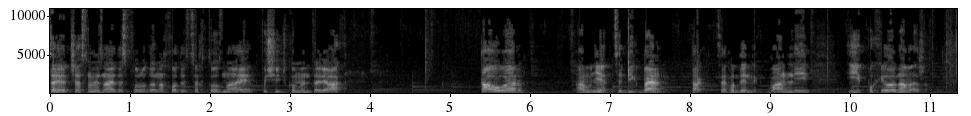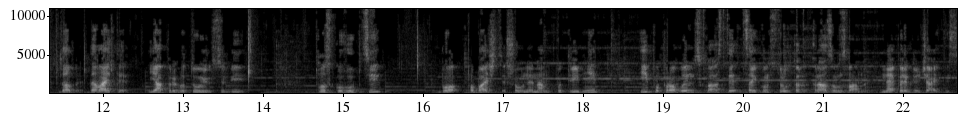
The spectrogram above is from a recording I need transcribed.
Це я чесно не знаю, де споруда знаходиться. Хто знає, пишіть в коментарях. Тауер. А ні, це Біг Бен. Так, це годинник в Англії і похилена вежа. Добре, давайте я приготую собі плоскогубці, бо побачите, що вони нам потрібні. І попробуємо скласти цей конструктор разом з вами. Не переключайтесь.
